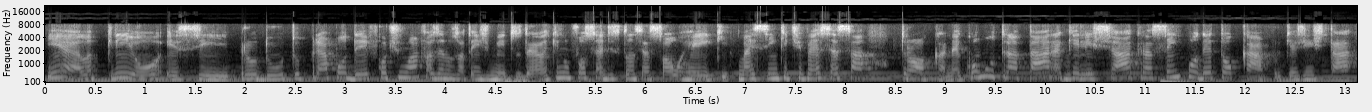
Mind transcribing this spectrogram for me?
e ela criou esse produto para poder continuar fazendo os atendimentos dela, que não fosse a distância só o reiki, mas sim que tivesse essa troca, né? Como tratar aquele chakra sem poder tocar, porque a gente está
